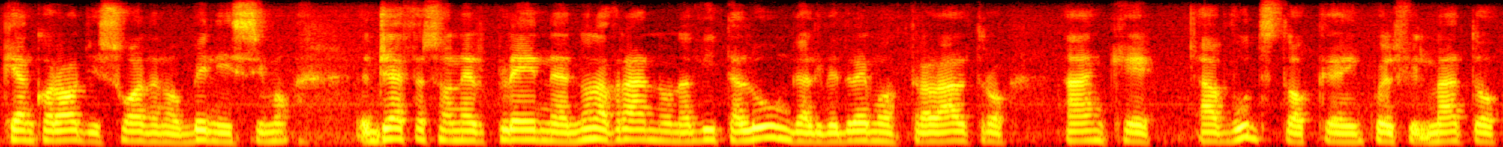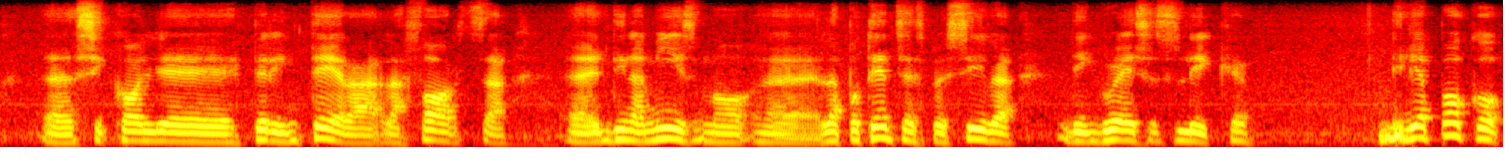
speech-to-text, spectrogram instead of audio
che ancora oggi suonano benissimo. Jefferson Airplane non avranno una vita lunga, li vedremo tra l'altro anche a Woodstock, in quel filmato eh, si coglie per intera la forza, eh, il dinamismo, eh, la potenza espressiva di Grace Slick. Di lì a poco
